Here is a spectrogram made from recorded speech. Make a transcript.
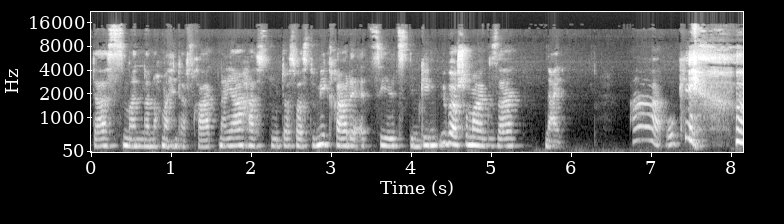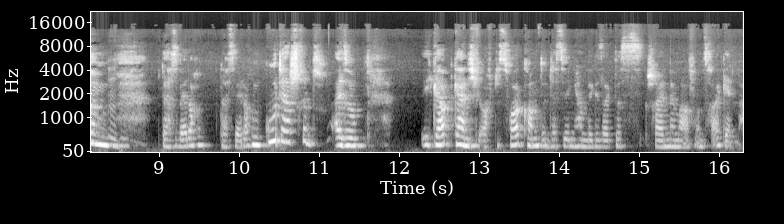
dass man dann nochmal hinterfragt, naja, hast du das, was du mir gerade erzählst, dem Gegenüber schon mal gesagt? Nein. Ah, okay. Mhm. Das wäre doch, wär doch ein guter Schritt. Also ich glaube gar nicht, wie oft es vorkommt und deswegen haben wir gesagt, das schreiben wir mal auf unsere Agenda.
